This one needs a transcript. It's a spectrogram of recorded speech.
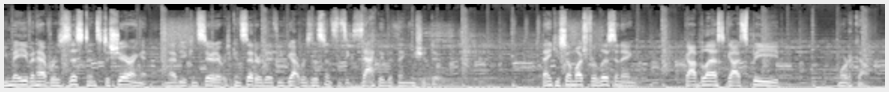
You may even have resistance to sharing it. And have you consider, consider that if you've got resistance, it's exactly the thing you should do. Thank you so much for listening. God bless, Godspeed. More to come.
